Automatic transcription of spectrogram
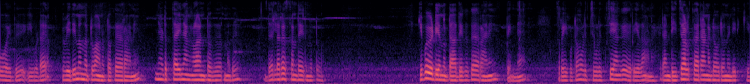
പോയത്. ഇവിടെ വരി നിന്നിട്ട് വേണം കേട്ടോ കയറാൻ ഇനി അടുത്തായി ഞങ്ങളാണ് കേട്ടോ കയറുന്നത് ഇതെല്ലാം രസമുണ്ടായിരുന്നു കേട്ടോ എനിക്ക് പേടിയൊന്നും കേട്ടോ ആദ്യമൊക്കെ കയറാൻ പിന്നെ ശ്രീകുട്ടൻ വിളിച്ച് വിളിച്ച് ഞാൻ കയറിയതാണ് രണ്ടീച്ച ആൾക്കാരാണല്ലോ ഓരോന്നിലിരിക്കുക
